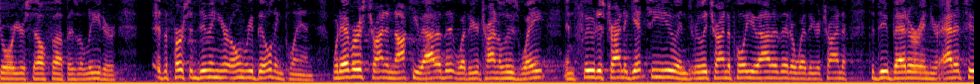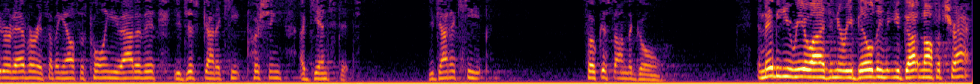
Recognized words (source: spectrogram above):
shore yourself up as a leader, as a person doing your own rebuilding plan. Whatever is trying to knock you out of it, whether you're trying to lose weight and food is trying to get to you and really trying to pull you out of it, or whether you're trying to, to do better in your attitude or whatever and something else is pulling you out of it, you just got to keep pushing against it. You got to keep focused on the goal. And maybe you realize in your rebuilding that you've gotten off a track.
